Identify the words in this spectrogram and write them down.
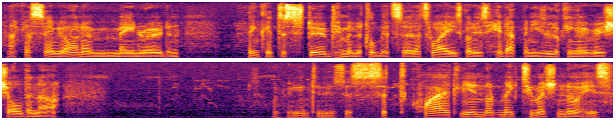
And Like I say, we're on a main road, and I think it disturbed him a little bit, so that's why he's got his head up and he's looking over his shoulder now. What we're going to do is just sit quietly and not make too much noise.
